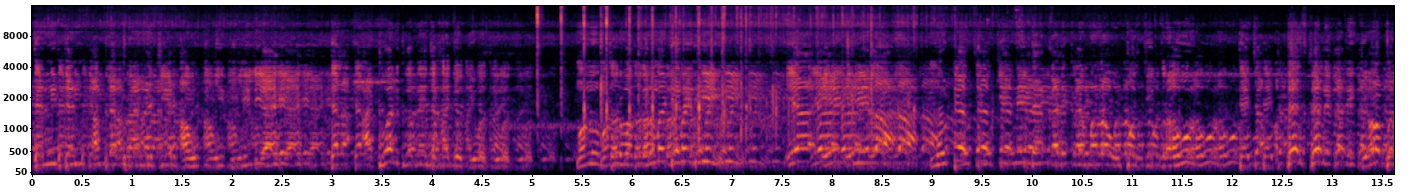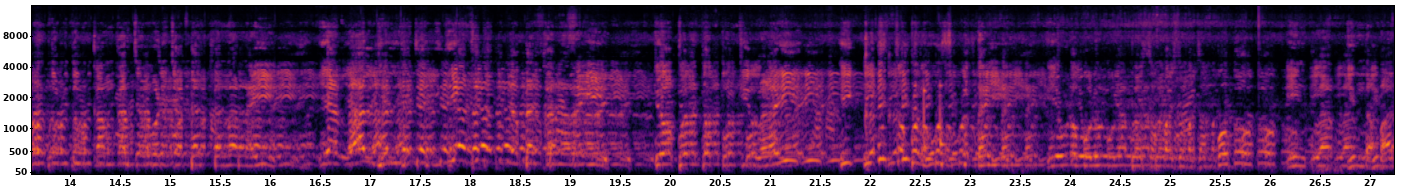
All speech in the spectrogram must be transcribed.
त्यांनी त्यांनी आपल्या प्राणाची आहुती दिलेली आहे. त्याला आठवण करण्याचा हा जो दिवस आहे. म्हणून सर्व कर्मचाऱ्यांनी या एक मेला मोठ्या संख्येने त्या कार्यक्रमाला उपस्थित राहून त्याचा अभ्यास करण्यासाठी जेव्हापर्यंत तुम्ही तुम्ही कामगार चळवळीचा अभ्यास करणार नाही या लाल झेंडा त्याच्या इतिहासाचा तुम्ही अभ्यास करणार नाही. तेव्हापर्यंत तुमची लढाई ही कधीच सफल होऊ शकत नाही. एवढं बोलून मी आपलं संभाषण संपवतो. इन्कलाब जिंदाबाद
